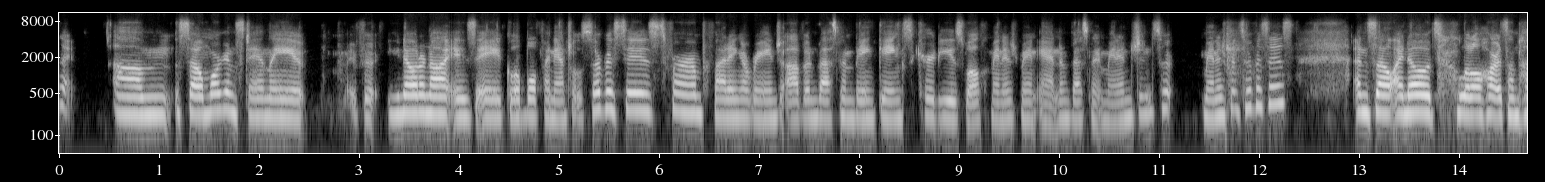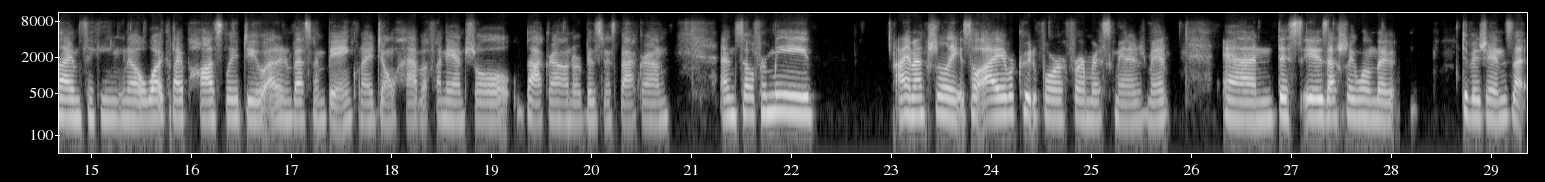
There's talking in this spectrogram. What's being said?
Okay. Um, so Morgan Stanley, if you know it or not, is a global financial services firm providing a range of investment banking, securities, wealth management, and investment management management services. And so I know it's a little hard sometimes thinking, you know, what could I possibly do at an investment bank when I don't have a financial background or business background? And so for me, I'm actually, so I recruit for firm risk management, and this is actually one of the divisions that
